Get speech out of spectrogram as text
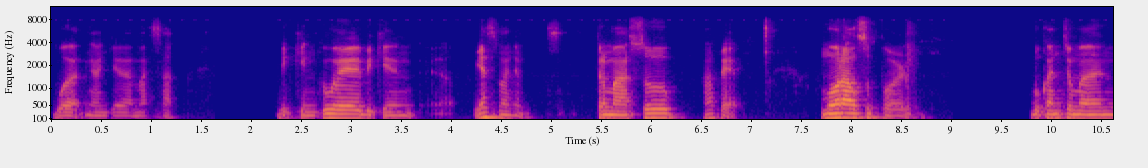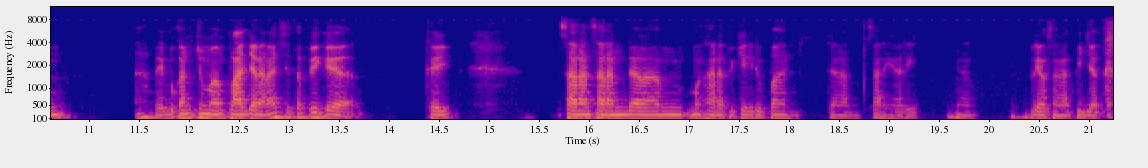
buat ngajar masak. Bikin kue bikin ya semacam termasuk apa ya moral support. Bukan cuman apa ya bukan cuma pelajaran aja tapi kayak kayak saran-saran dalam menghadapi kehidupan dalam sehari-hari ya, beliau sangat bijak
